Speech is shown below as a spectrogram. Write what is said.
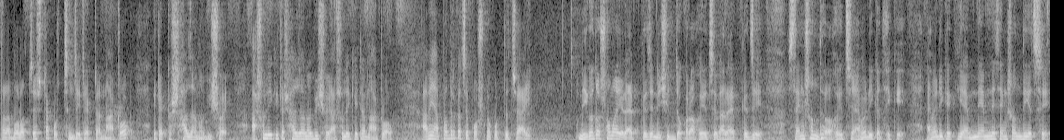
তারা বলার চেষ্টা করছেন যে এটা একটা নাটক, এটা একটা সাজানো বিষয়। আসলে কি এটা সাজানো বিষয়? আসলে কি এটা নাটক? আমি আপনাদের কাছে প্রশ্ন করতে চাই বিগত সময়ে র্যাবকে যে নিষিদ্ধ করা হয়েছে বা র্যাবকে যে স্যাংশন দেওয়া হয়েছে আমেরিকা থেকে। আমেরিকা কি এমনি এমনি স্যাংশন দিয়েছে?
